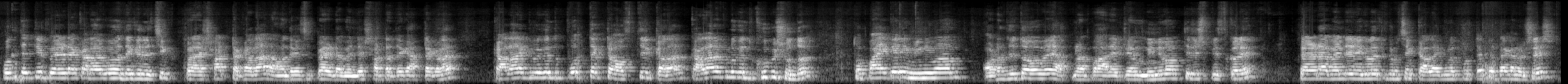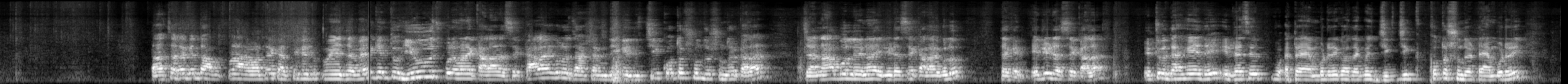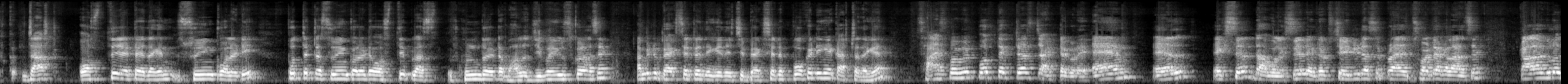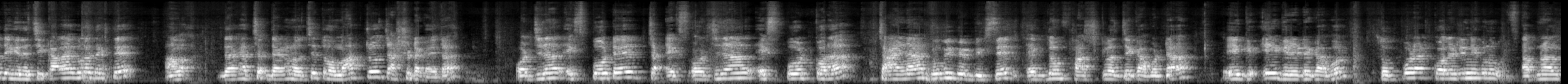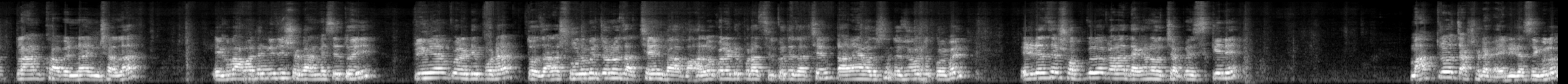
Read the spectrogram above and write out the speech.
প্রত্যেকটি প্যারেডা কালারগুলো দেখে দিচ্ছি প্রায় ষাটটা কালার আমাদের কাছে প্যারেডা ব্যান্ডের ষাটটা থেকে আটটা কালারগুলো কিন্তু প্রত্যেকটা অস্থির কালার কালারগুলো কিন্তু খুবই সুন্দর। তো পাইকারি মিনিমাম অর্ডার দিতে হবে আপনার পার আইটেম মিনিমাম তিরিশ পিস করে। প্যারাডা ব্যান্ডের এগুলো হচ্ছে কালারগুলো প্রত্যেকটা দেখানো শেষ। তাছাড়া কিন্তু আপনারা আমাদের কাছ কিন্তু পেয়ে যাবেন। কিন্তু হিউজ পরিমাণে কালার আছে। কালারগুলো জাস্ট আমি দেখে দিচ্ছি, কত সুন্দর সুন্দর কালার যা না বললে না এডিডাসের কালারগুলো। দেখেন এডিডাসের কালার একটু দেখিয়ে দেয় এডিডাসের একটা এমব্রয়ডারি কথা থাকবে জিগ কত সুন্দর একটা এমব্রয়ডারি জাস্ট অস্থির একটা, দেখেন সুইং কোয়ালিটি প্রত্যেকটা সুইং কোয়ালিটি অস্থির প্লাস সুন্দর একটা ভালো জিভা ইউজ করা আছে। আমি একটু ব্যাক সাইডটা দেখিয়ে দিচ্ছি। ব্যাক সাইডে পকেটিং এর কাজটা দেখেন। সাইজ পাবেন প্রত্যেকটা চারটা করে। M L XL double XL এটা হচ্ছে এডিডাসের প্রায় ছয়টা কালার আছে। কালারগুলো দেখে দিচ্ছি। কালারগুলো দেখতে দেখাচ্ছে দেখানো হচ্ছে। তো মাত্র চারশো টাকা এটা। অরিজিনাল এক্সপোর্টের অরিজিনাল এক্সপোর্ট করা চায়না ডুবি ফেব্রিক্সের একদম ফার্স্ট ক্লাস যে কাপড়টা এই এই গ্রেডের কাপড়। তো প্রোডাক্ট কোয়ালিটি নিয়ে কোনো আপনার ক্লাম খাবেন না ইনশাল্লাহ এগুলো আমাদের নিজস্ব গার্মেন্টসে তৈরি। প্রিমিয়াম কোয়ালিটি প্রোডাক্ট তো যারা শোরুমের জন্য যাচ্ছেন বা ভালো কোয়ালিটি প্রোডাক্ট সেল করতে যাচ্ছেন, তারাই আমাদের সাথে যোগাযোগ করবেন। এডিডাসের সবগুলো কালার দেখানো হচ্ছে আপনার স্ক্রিনে মাত্র চারশো টাকা এডিডাস এগুলো।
